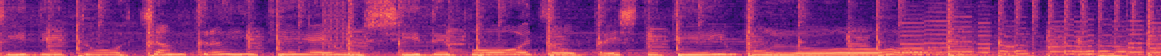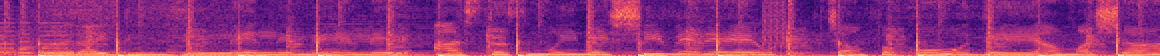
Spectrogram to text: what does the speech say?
Și de tot ce-am trăit eu Și de poți oprește timpul lor. Fără-ai din zilele mele Astăzi, mâine și mereu Ce-am făcut de am așa noroc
